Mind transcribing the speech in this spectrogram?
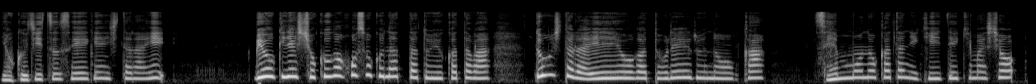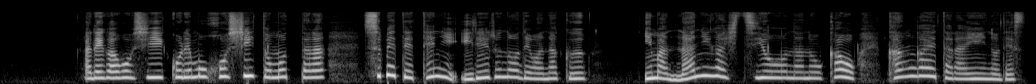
翌日制限したらいい。病気で食が細くなったという方はどうしたら栄養が取れるのか専門の方に聞いていきましょう。あれが欲しいこれも欲しいと思ったら全て手に入れるのではなく今何が必要なのかを考えたらいいのです。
